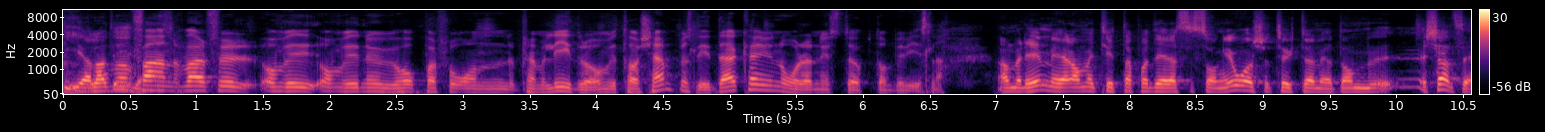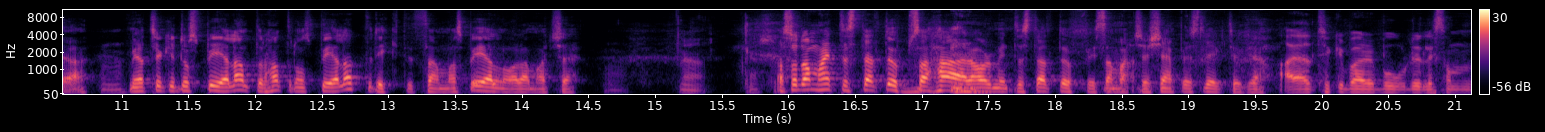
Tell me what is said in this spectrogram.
hela Men tiden. fan, varför, om vi, om vi nu hoppar från Premier League då, om vi tar Champions League, där kan ju några nysta upp dem bevisligen. Ja, men det är mer, om vi tittar på deras säsong i år så tyckte jag att de, Chelsea. Mm. men jag tycker då spelar inte, då har inte de spelat riktigt samma spel några matcher. Ja, kanske. Alltså de har inte ställt upp så här, har de inte ställt upp vissa matcher i Champions League tycker jag. Ja, jag tycker bara det borde liksom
